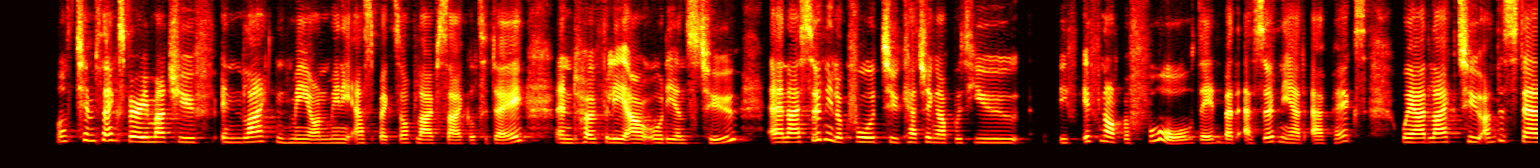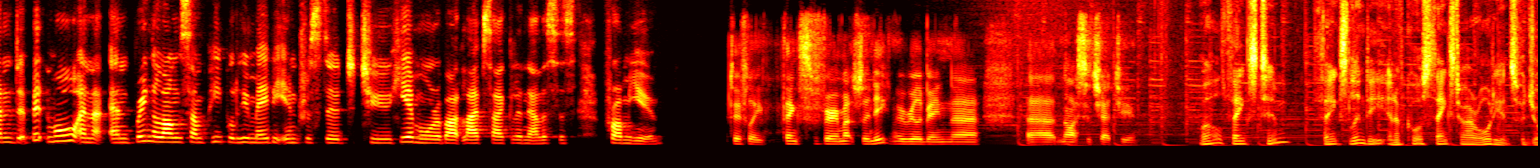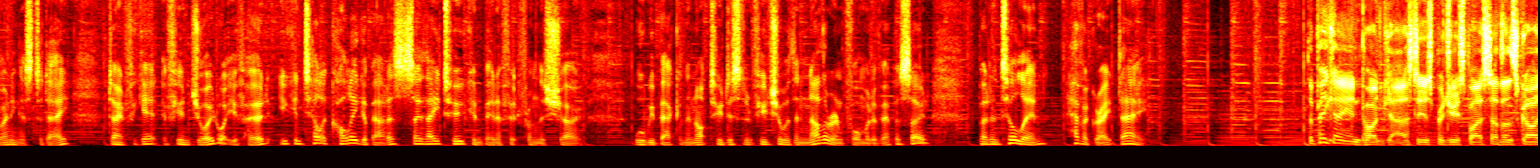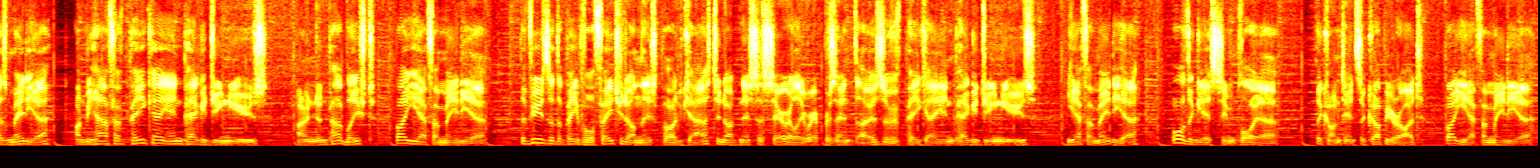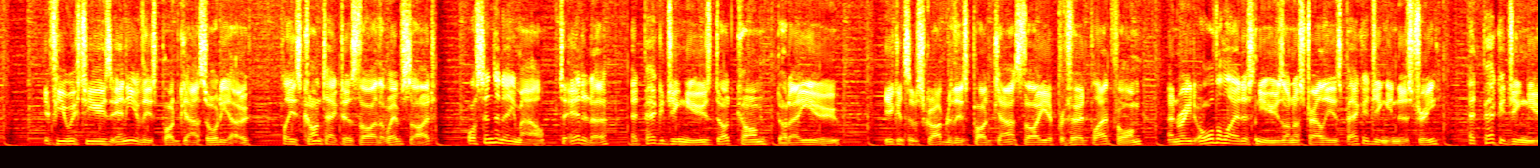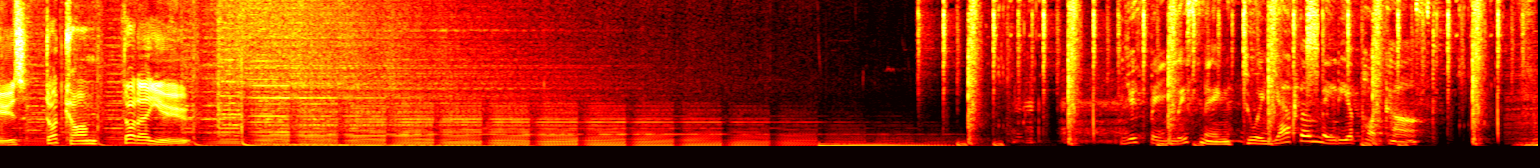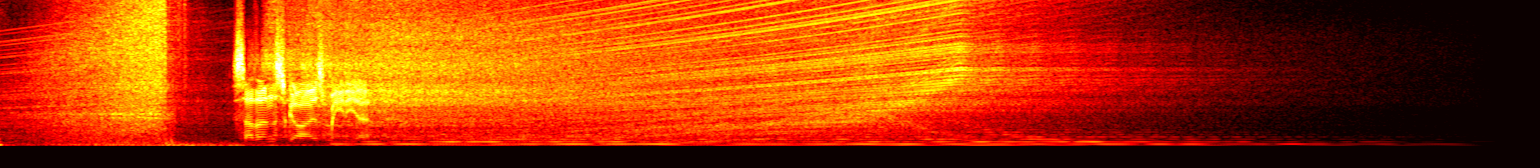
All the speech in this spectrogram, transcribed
Well, Tim, thanks very much. You've enlightened me on many aspects of life cycle today, and hopefully our audience too. And I certainly look forward to catching up with you if, if not before then, but certainly at Apex, where I'd like to understand a bit more and, and bring along some people who may be interested to hear more about life cycle analysis from you. Definitely. Thanks very much, Lindy. It's really been uh, uh, nice to chat to you. Well, thanks, Tim. Thanks, Lindy. And of course, thanks to our audience for joining us today. Don't forget, if you enjoyed what you've heard, you can tell a colleague about us so they too can benefit from the show. We'll be back in the not too distant future with another informative episode. But until then, have a great day. The PKN podcast is produced by Southern Skies Media on behalf of PKN Packaging News, owned and published by Yaffa Media. The views of the people featured on this podcast do not necessarily represent those of PKN Packaging News, Yaffa Media, or the guest's employer. The contents are copyright by Yaffa Media. If you wish to use any of this podcast audio, please contact us via the website or send an email to editor at packagingnews.com.au. You can subscribe to this podcast via your preferred platform and read all the latest news on Australia's packaging industry at packagingnews.com.au. You've been listening to a Yaffa Media podcast. Southern Skies Media.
